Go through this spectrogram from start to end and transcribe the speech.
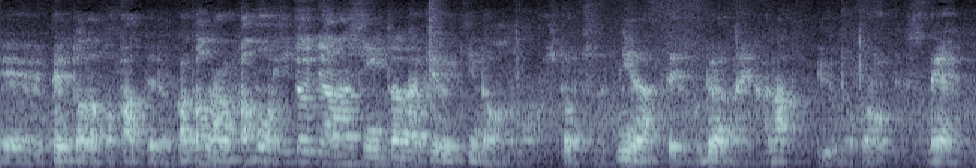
えーペットだと飼ってる方なんかも非常に安心いただける機能の一つになっているのではないかなというところですね。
